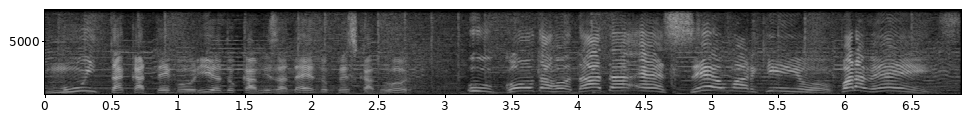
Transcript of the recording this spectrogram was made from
muita categoria do camisa 10 do pescador. O gol da rodada é seu, Marquinho. Parabéns!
